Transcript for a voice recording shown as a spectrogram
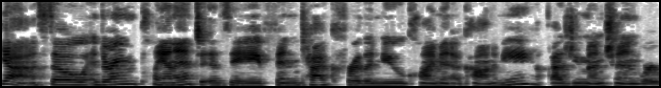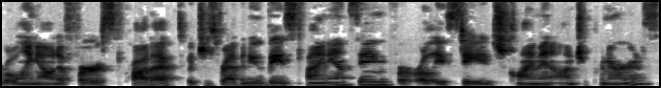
Yeah, so Enduring Planet is a fintech for the new climate economy. As you mentioned, we're rolling out a first product, which is revenue based financing for early stage climate entrepreneurs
